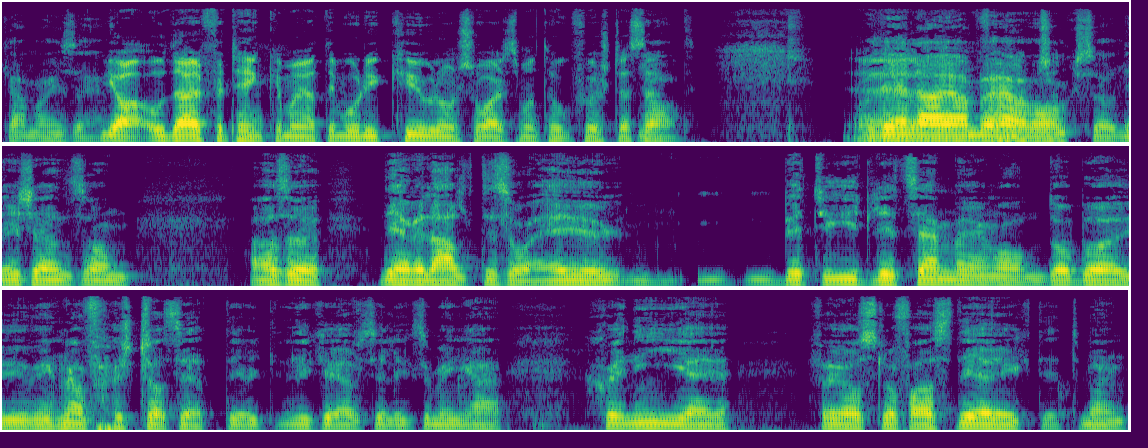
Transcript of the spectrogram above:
Kan man ju säga. Ja, och därför tänker man ju att det vore kul om Schwarzman tog första set. Ja. Och det lär han behöva matchen. också. Det känns som... Alltså, det är väl alltid så. Är ju betydligt sämre än någon, då bör ju vinna första set. Det, det krävs ju liksom inga genier för att slå fast det riktigt. Men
